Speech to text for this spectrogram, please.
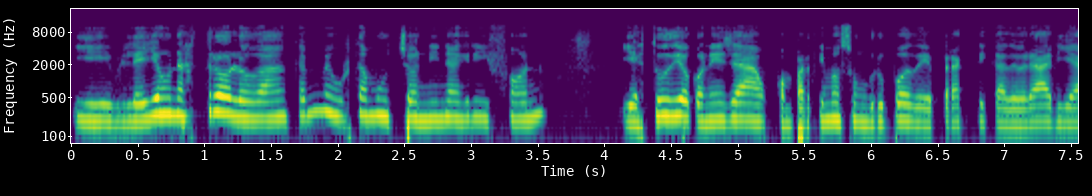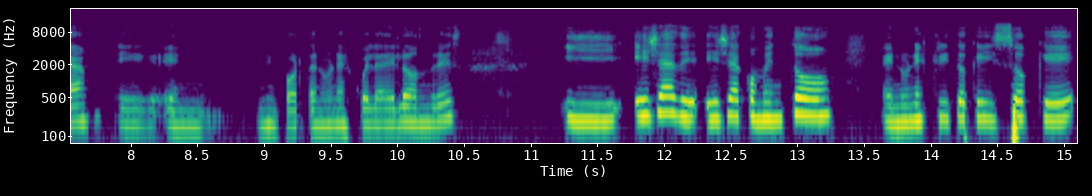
y leía una astróloga que a mí me gusta mucho, Nina Griffon, y estudio con ella, compartimos un grupo de práctica de horaria, eh, no importa, en una escuela de Londres, y ella, ella comentó en un escrito que hizo que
